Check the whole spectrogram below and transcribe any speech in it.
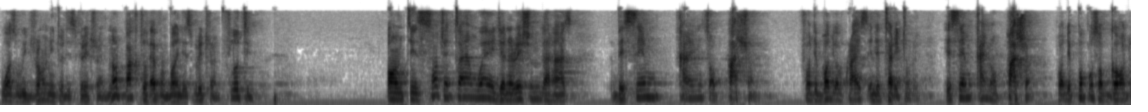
was withdrawn into the spirit realm. Not back to heaven, but in the spirit realm, floating. Until such a time where a generation that has the same kinds of passion for the body of Christ in the territory, the same kind of passion for the purpose of God,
